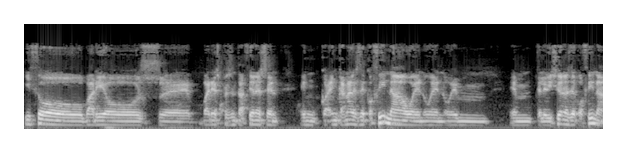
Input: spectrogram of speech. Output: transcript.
hizo varios eh, varias presentaciones en, en, canales de cocina o en, o en, en, televisiones de cocina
